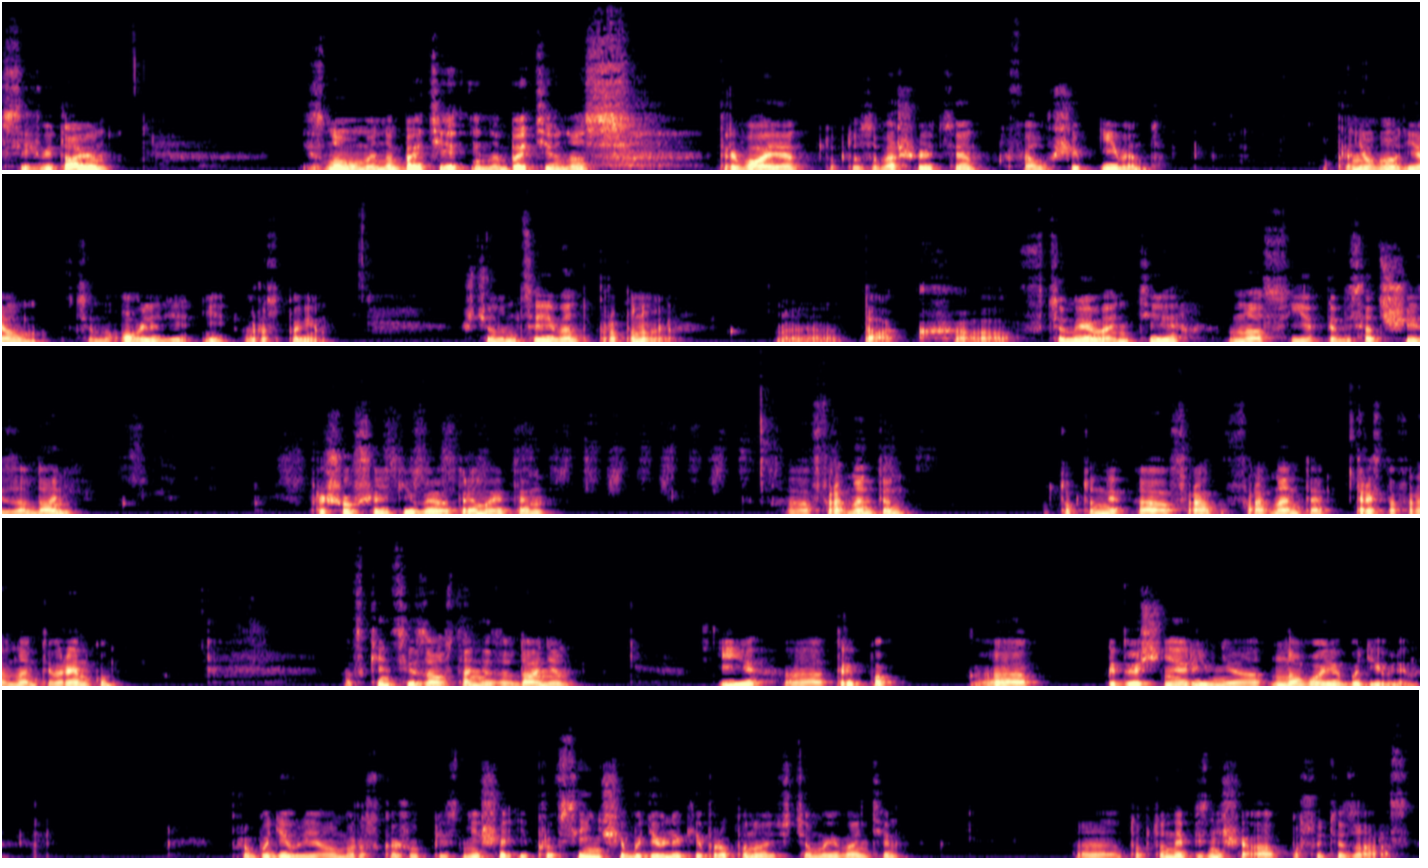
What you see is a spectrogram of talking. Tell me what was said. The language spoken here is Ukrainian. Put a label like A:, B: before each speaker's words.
A: Всіх вітаю. І знову ми на беті, і на беті у нас триває, тобто завершується Fellowship Event. Про нього я вам в цьому огляді і розповім. Що нам цей івент пропонує? Е, Так, е, в цьому івенті в нас є 56 завдань, пройшовши які ви отримаєте е, фрагменти, тобто фрагменти, 300 фрагментів ринку в кінці за останнє завдання. І е, три по- е, підвищення рівня нової будівлі. Про будівлі я вам розкажу пізніше і про всі інші будівлі, які пропонують в цьому івенті. Е, тобто не пізніше, а по суті зараз.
